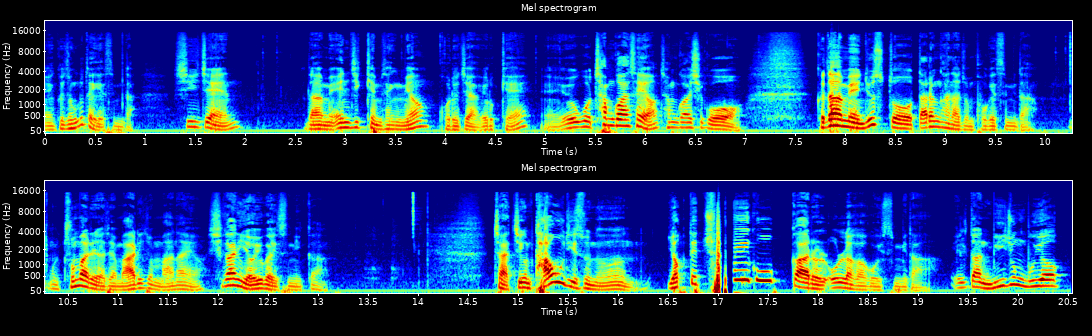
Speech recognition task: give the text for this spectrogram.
예, 그 정도 되겠습니다. 시젠 그 다음에 엔지캠 생명, 고려제약 요렇게. 예, 요거 참고하세요. 참고하시고 그 다음에 뉴스도 다른 거 하나 좀 보겠습니다. 주말이라 제가 말이 좀 많아요. 시간이 여유가 있으니까. 자, 지금 다우 지수는 역대 최고가를 올라가고 있습니다. 일단 미중 무역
